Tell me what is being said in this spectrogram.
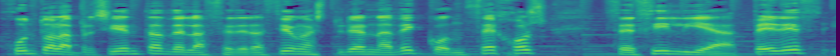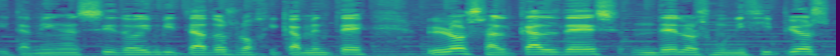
junto a la presidenta de la Federación Asturiana de Concejos, Cecilia Pérez, y también han sido invitados, lógicamente, los alcaldes de los municipios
